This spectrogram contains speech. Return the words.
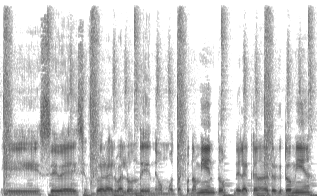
Eh, se debe desinflar el balón de neumotaponamiento de la cana de traquetomía.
